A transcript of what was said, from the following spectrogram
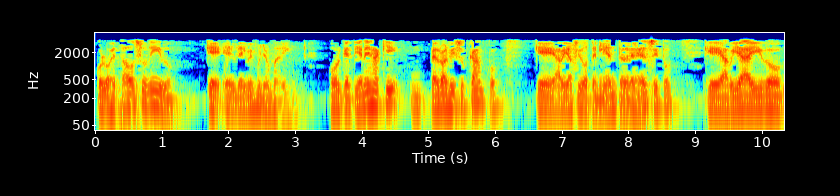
con los Estados Unidos que el de Luis Muñoz Marín porque tienes aquí un Pedro Albizu Campo, que había sido teniente del ejército, que había ido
